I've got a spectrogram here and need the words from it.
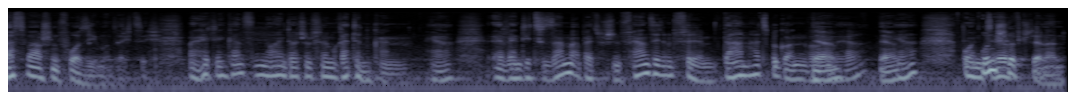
Das war schon vor 67. Man hätte den ganzen neuen deutschen Film retten können ja, äh, wenn die Zusammenarbeit zwischen Fernsehen und Film damals begonnen worden ja, wäre. Ja. ja und, und äh, Schriftstellern.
